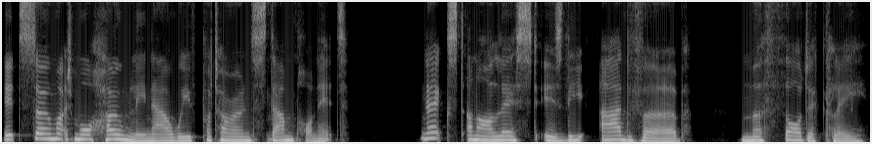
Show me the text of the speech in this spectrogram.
It's so much more homely now we've put our own stamp on it. Next on our list is the adverb methodically.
